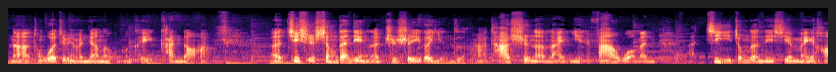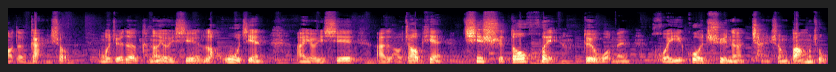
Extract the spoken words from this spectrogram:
那通过这篇文章呢，我们可以看到哈。呃，其实圣诞电影呢只是一个引子啊，它是呢来引发我们啊记忆中的那些美好的感受。我觉得可能有一些老物件啊，有一些啊老照片，其实都会对我们回忆过去呢产生帮助，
